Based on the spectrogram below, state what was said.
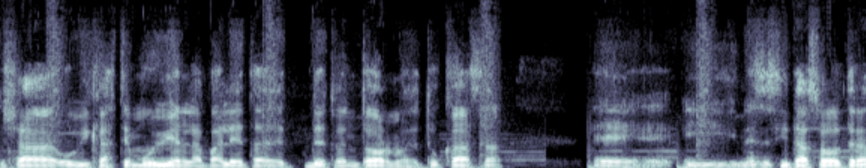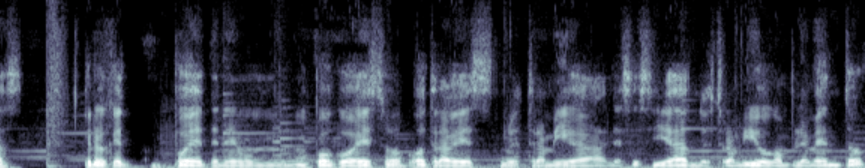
ya ubicaste muy bien la paleta de, tu entorno, de tu casa, eh, y necesitas otras. Creo que puede tener un, poco eso. Otra vez nuestra amiga necesidad, nuestro amigo complemento,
